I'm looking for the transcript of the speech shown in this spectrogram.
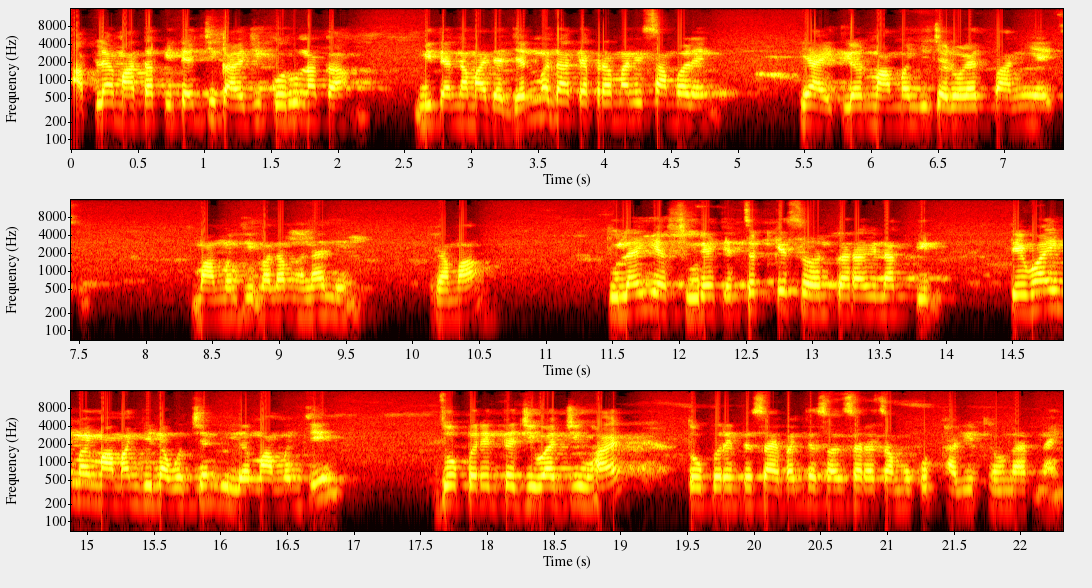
आपल्या माता पित्यांची काळजी करू नका. मी त्यांना माझ्या जन्मदात्याप्रमाणे सांभाळेन. हे ऐकल्यावर मामंजीच्या डोळ्यात पाणी यायचं. मामंजी मला म्हणाले रमा तुलाही या सूर्याचे चटके सहन करावे लागतील. तेव्हाही मग वचन दिलं. मामंजी जोपर्यंत जीवात जीव आहे तोपर्यंत साहेबांच्या संसाराचा मुकुट खाली ठेवणार नाही.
